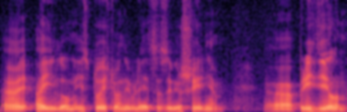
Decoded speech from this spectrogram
аиломис, то есть он является завершением, пределом,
